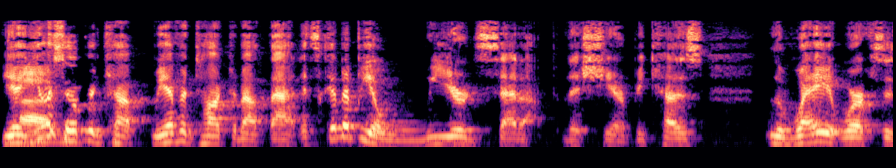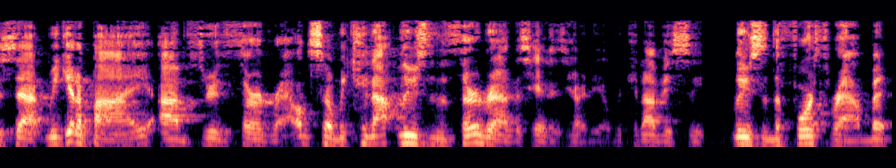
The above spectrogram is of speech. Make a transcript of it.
Yeah, um, U.S. Open Cup, we haven't talked about that. It's going to be a weird setup this year because – the way it works is that we get a bye um, through the third round, so we cannot lose in the third round to San Antonio. We can obviously lose in the fourth round, but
